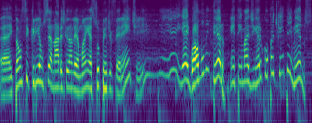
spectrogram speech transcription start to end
É, então se cria um cenário de que na Alemanha é super diferente e, e, é igual ao mundo inteiro. Quem tem mais dinheiro compra de quem tem menos.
